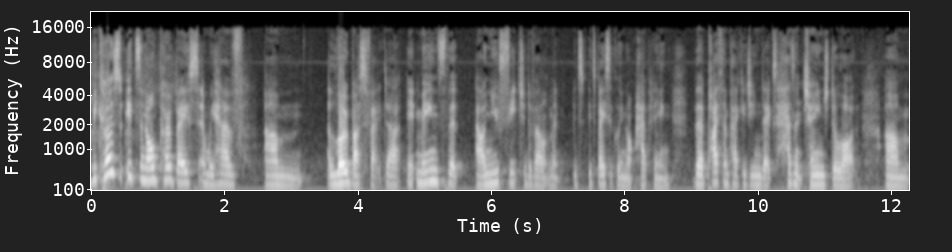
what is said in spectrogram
because it's an old code base and we have um, a low bus factor, it means that our new feature development, it's, it's basically not happening. The Python package index hasn't changed a lot um,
